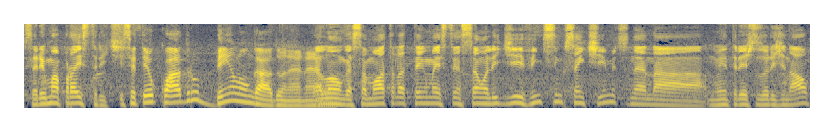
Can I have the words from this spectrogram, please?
Seria uma Pro Street. E você tem o quadro bem alongado, né? né? É longa. Essa moto ela tem uma extensão ali de 25 centímetros né, na, no entre-eixos original.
